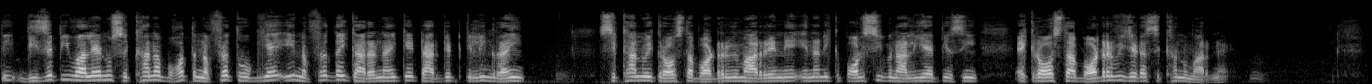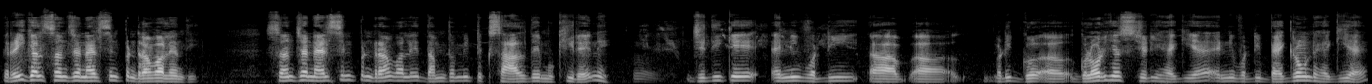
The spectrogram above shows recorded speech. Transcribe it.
ਤੇ ਬੀਜੇਪੀ ਵਾਲਿਆਂ ਨੂੰ ਸਿੱਖਾਂ ਨਾਲ ਬਹੁਤ ਨਫ਼ਰਤ ਹੋ ਗਈ ਹੈ। ਇਹ ਨਫ਼ਰਤ ਦਾ ਹੀ ਕਾਰਨ ਹੈ ਕਿ ਟਾਰਗੇਟ ਕਿਲਿੰਗ ਰਾਈ ਸਿੱਖਾਂ ਨੂੰ ਅਕ੍ਰੋਸ ਦਾ ਬਾਰਡਰ ਵੀ ਮਾਰ ਰਹੇ ਨੇ। ਇਹਨਾਂ ਨੇ ਇੱਕ ਪਾਲਿਸੀ ਬਣਾ ਲਈ ਹੈ ਕਿ ਅਸੀਂ ਅਕ੍ਰੋਸ ਦਾ ਬਾਰਡਰ ਵੀ ਜਿਹੜਾ ਸਿੱਖਾਂ ਨੂੰ ਮਾਰਨਾ ਹੈ। ਰਹੀ ਗੱਲ ਸੰਤ ਜਰਨੈਲ ਸਿੰਘ ਪਿੰਡਰਾਂ ਵਾਲਿਆਂ ਦੀ। ਸੰਤ ਜਰਨੈਲ ਸਿੰਘ ਪਿੰਡਰਾਂ ਵਾਲੇ ਦਮਦਮੀ ਟਕਸਾਲ ਦੇ ਮੁਖੀ ਰਹੇ ਨੇ। ਜਿਹਦੀ ਕਿ ਇੰਨੀ ਵੱਡੀ ਬੜੀ ਗਲੋਰੀਅਸ ਜਿਹੜੀ ਹੈਗੀ ਹੈ, ਇੰਨੀ ਵੱਡੀ ਬੈਕਗ੍ਰਾਉਂਡ ਹੈਗੀ ਹੈ।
